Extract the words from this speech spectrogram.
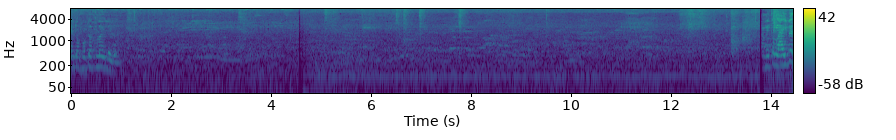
এটা লই লেগে আমি তো লাইভে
